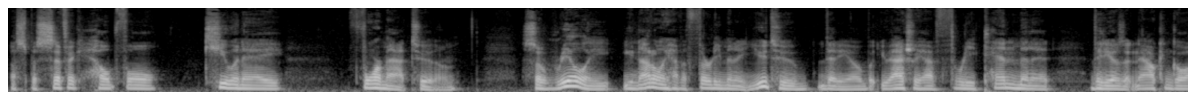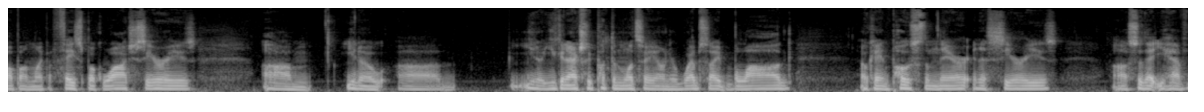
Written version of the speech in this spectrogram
a specific helpful Q&A format to them. So really, you not only have a 30 minute YouTube video, but you actually have three 10 minute videos that now can go up on like a Facebook Watch series. Um, you know, uh, you know, you can actually put them, let's say, on your website blog, okay, and post them there in a series, uh, so that you have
